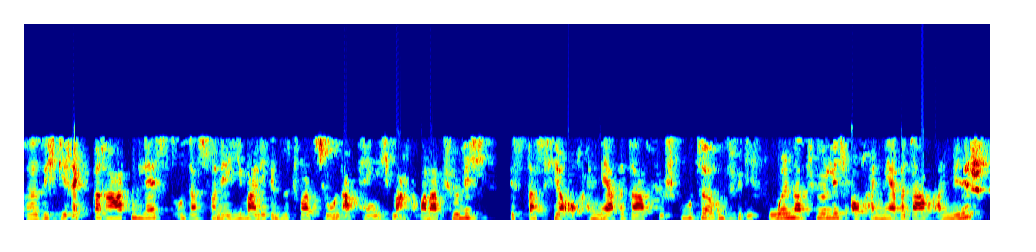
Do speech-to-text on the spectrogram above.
äh, sich direkt beraten lässt und das von der jeweiligen Situation abhängig macht. Aber natürlich ist das hier auch ein Mehrbedarf für Stute und für die Fohlen natürlich, auch ein Mehrbedarf an Milch,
